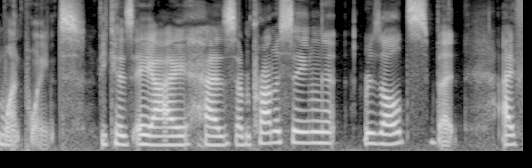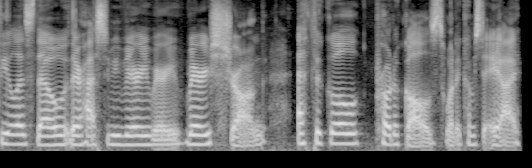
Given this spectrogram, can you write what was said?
one point because AI has some promising results, but I feel as though there has to be very, very, very strong ethical protocols when it comes to AI.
